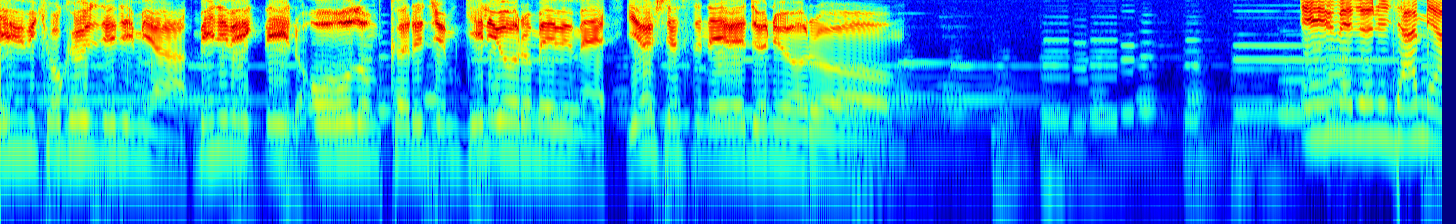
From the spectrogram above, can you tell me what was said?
Evimi çok özledim ya. Beni bekleyin oğlum, karıcığım geliyorum evime. Yaşasın eve dönüyorum. Evime döneceğim ya.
